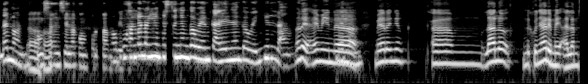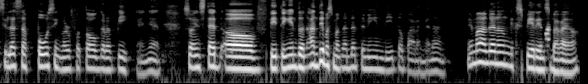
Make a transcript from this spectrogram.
Ganon. Uh-huh. Kung saan sila komportable. kung ano lang yung gusto niyang gawin, kaya niyang gawin, yun lang. Ano, I mean, uh, meron yung um, lalo, kunyari may alam sila sa posing or photography. Ganyan. So, instead of titingin doon, ah, hindi, mas magandang tumingin dito, parang ganon. May mga ganong experience ba kayo?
